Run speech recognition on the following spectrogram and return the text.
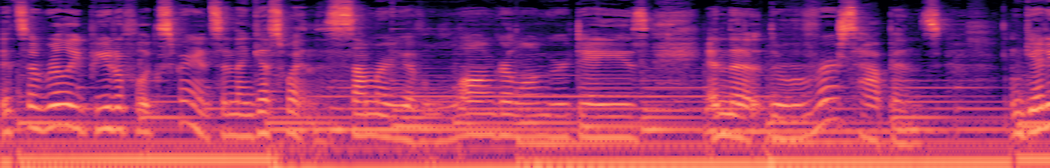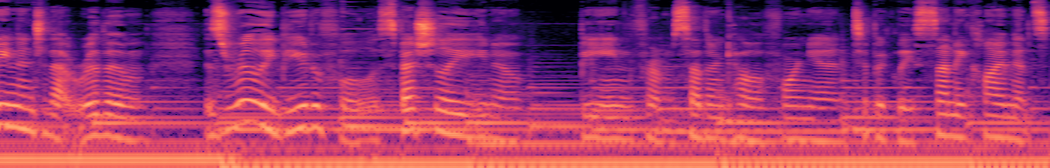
it's a really beautiful experience and then guess what in the summer you have longer longer days and the the reverse happens and getting into that rhythm is really beautiful especially you know being from southern california and typically sunny climates.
